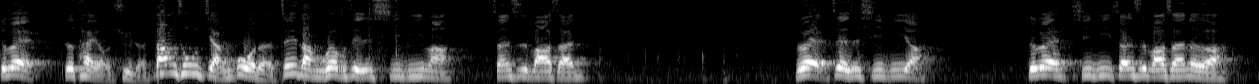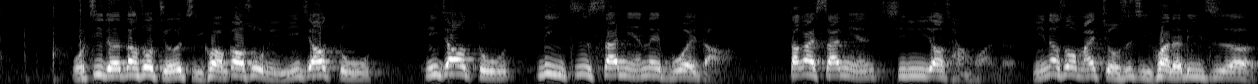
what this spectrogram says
对不对？这太有趣了。当初讲过的这档股票不是也是 CB 吗？三四八三，对，这也是 CB 啊。对不对？CB 三四八三二啊，我记得那时候九十几块。我告诉你，你只要赌，你只要赌立志三年内不会倒，大概三年息率就要偿还了。你那时候买九十几块的立志二，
